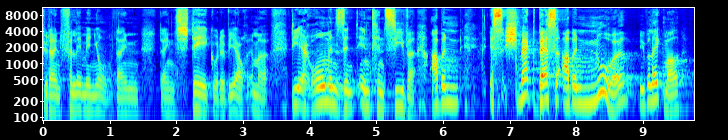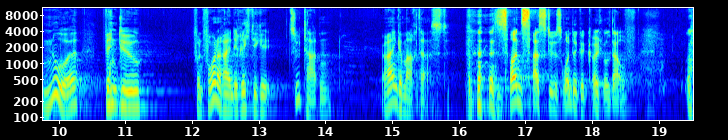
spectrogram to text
für dein Filet Mignon, dein, dein Steak oder wie auch immer. Die Aromen sind intensiver, aber es schmeckt besser, aber nur, überleg mal, nur, wenn du von vornherein die richtigen Zutaten reingemacht hast. Sonst hast du es runtergeköchelt auf.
